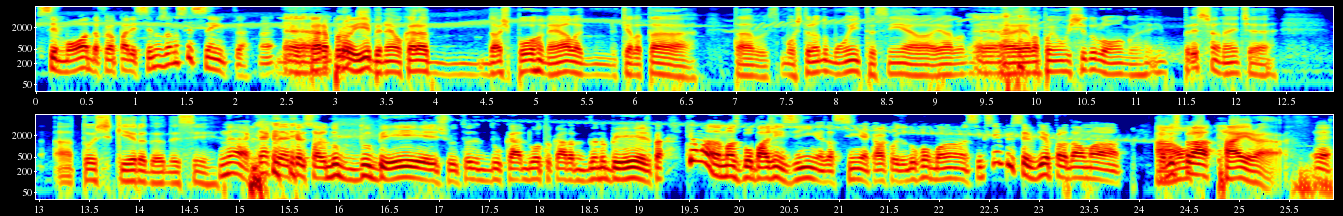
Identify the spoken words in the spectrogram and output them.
ser moda, foi aparecer nos anos 60. Né? É, o cara proíbe, né? O cara dá esporro nela, que ela tá tá mostrando muito, assim, ela, ela, é. ela põe um vestido longo. Impressionante é, a tosqueira do, desse. Não, tem aquela, aquela história do, do beijo, do, do, do, outro cara dando beijo. Tem uma, umas bobagenzinhas assim, aquela coisa do romance, que sempre servia para dar uma. Talvez para. Tyra. É.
